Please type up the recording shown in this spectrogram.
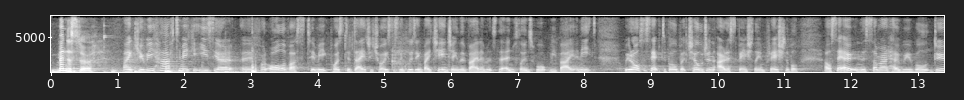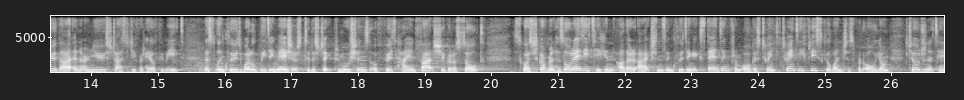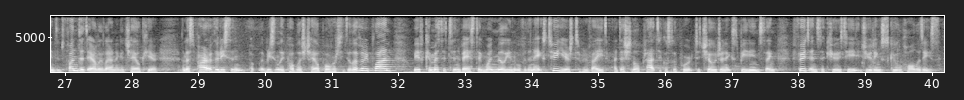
Minister. Thank you. We have to make it easier uh, for all of us to make positive dietary choices, including by changing the environments that influence what we buy and eat. We are all susceptible, but children are especially impressionable. I'll set out in the summer how we will do that in our new strategy for healthy weight. This will include world-leading measures to restrict promotions of food high in fat, sugar or salt. Scottish Government has already taken other actions, including extending from August 2020 free school lunches for all young children attending funded early learning and childcare. And as part of the recent, recently published Child Poverty Delivery Plan, we have committed to investing £1 million over the next two years to provide additional practical support to children experiencing food insecurity during school holidays.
